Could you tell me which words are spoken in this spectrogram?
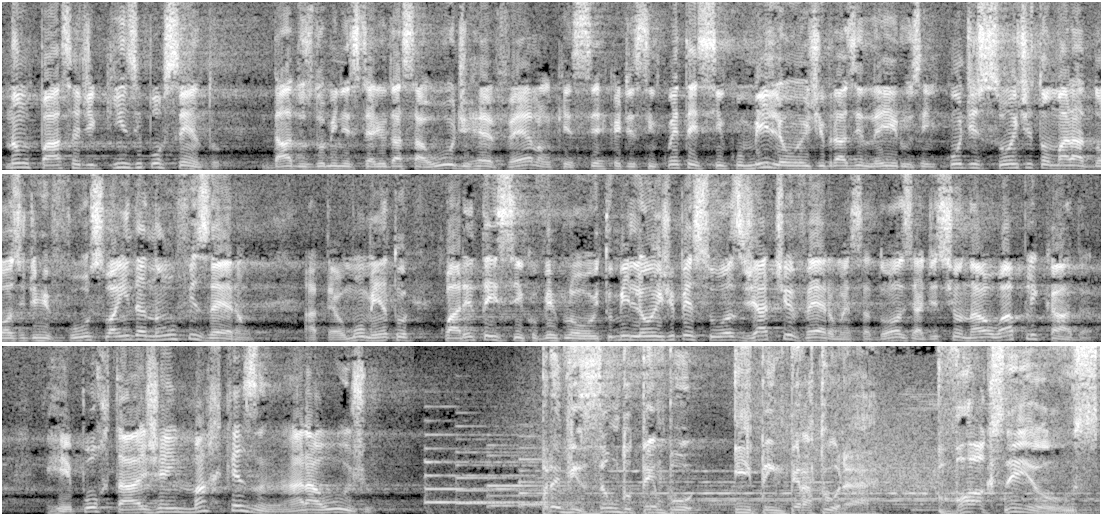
não passa de 15%. Dados do Ministério da Saúde revelam que cerca de 55 milhões de brasileiros em condições de tomar a dose de reforço ainda não o fizeram. Até o momento, 45,8 milhões de pessoas já tiveram essa dose adicional aplicada. Reportagem Marquesan Araújo. Previsão do tempo e temperatura. Vox News.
